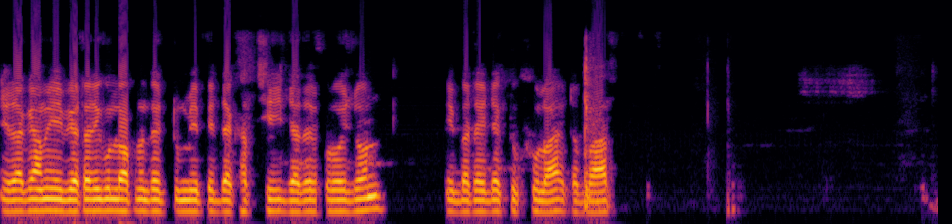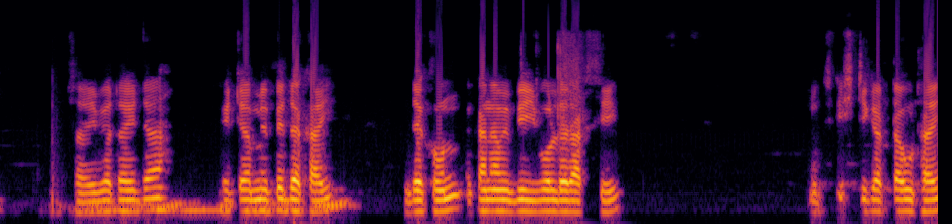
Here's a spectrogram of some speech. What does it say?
এর আগে আমি এই ব্যাটারিগুলো আপনাদের একটু মেপে দেখাচ্ছি, যাদের প্রয়োজন। এই ব্যাটারিটা একটু খোলা, এটা বাদ। আচ্ছা এই ব্যাটারিটা, এটা মেপে দেখাই। দেখুন, এখানে আমি বিশ ভোল্টে রাখছি। স্টিকারটা উঠাই।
